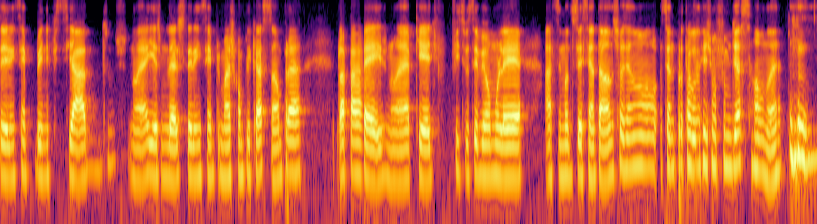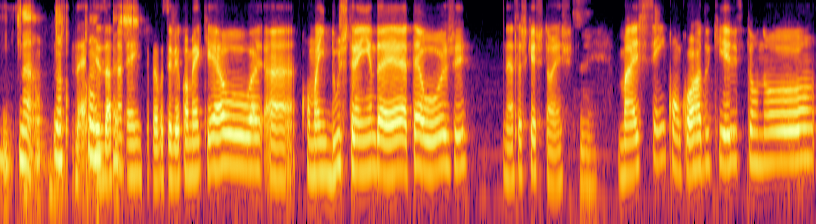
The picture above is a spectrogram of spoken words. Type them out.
serem sempre beneficiados, não é? E as mulheres terem sempre mais complicação para papéis, não é? Porque é difícil você ver uma mulher acima dos 60 anos fazendo sendo protagonista de um filme de ação, não é? Não, não né? Exatamente, para você ver como é que é o a, a, como a indústria ainda é até hoje nessas questões. Sim. Mas sim, concordo que ele se tornou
